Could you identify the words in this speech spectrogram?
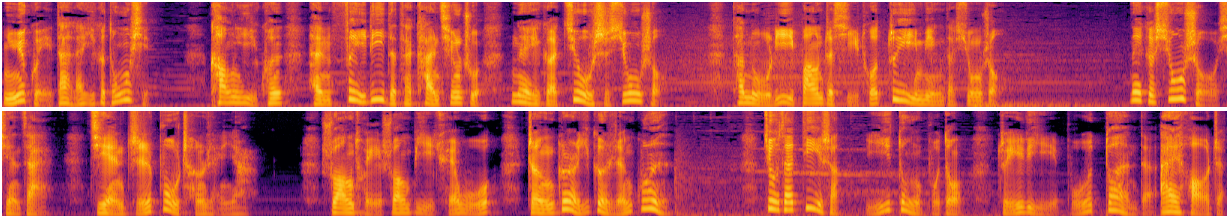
女鬼带来一个东西，康义坤很费力的才看清楚，那个就是凶手。他努力帮着洗脱罪名的凶手。那个凶手现在简直不成人样，双腿双臂全无，整个一个人棍。就在地上一动不动，嘴里不断的哀嚎着，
